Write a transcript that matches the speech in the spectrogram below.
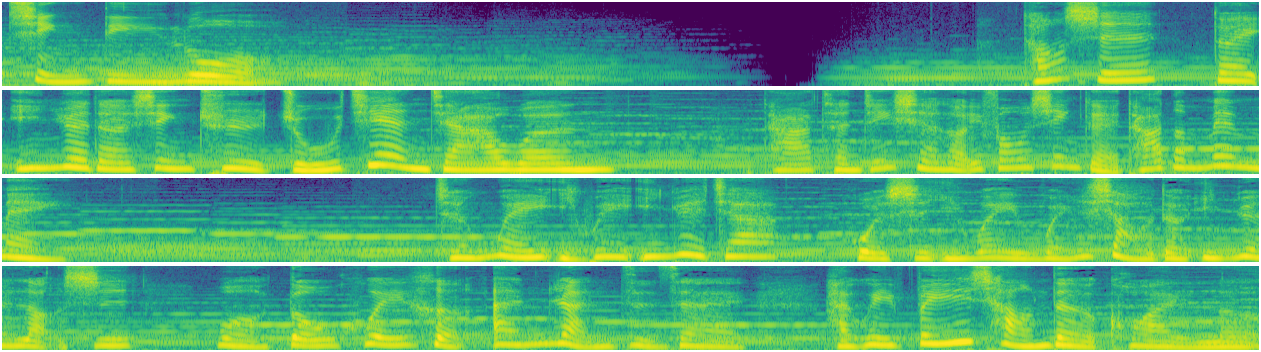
情低落，同时对音乐的兴趣逐渐加温。他曾经写了一封信给他的妹妹。成为一位音乐家，或是一位微小的音乐老师，我都会很安然自在，还会非常的快乐。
